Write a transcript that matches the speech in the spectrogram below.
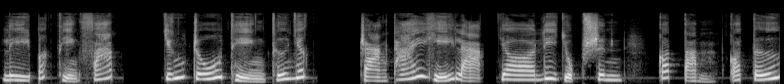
ly bất thiện pháp, chứng trú thiền thứ nhất, trạng thái hỷ lạc do ly dục sinh, có tầm, có tứ.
